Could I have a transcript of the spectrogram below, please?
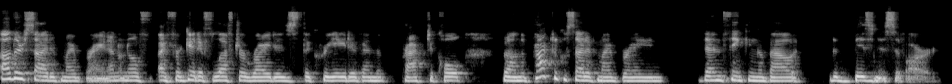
other side of my brain, I don't know if I forget if left or right is the creative and the practical, but on the practical side of my brain, then thinking about the business of art.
